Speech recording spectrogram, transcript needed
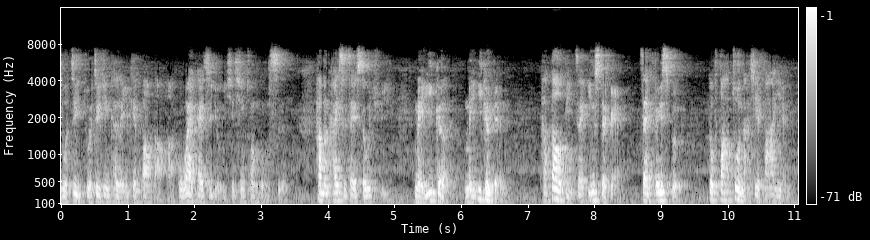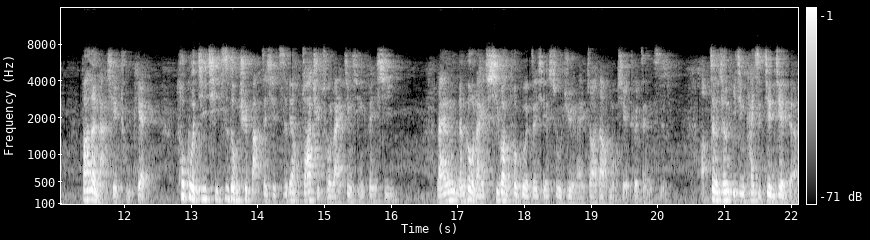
我最我最近看了一篇报道啊，国外开始有一些新创公司。他们开始在收集每一个每一个人，他到底在 Instagram、在 Facebook 都发做哪些发言，发了哪些图片，透过机器自动去把这些资料抓取出来进行分析，来能够来希望透过这些数据来抓到某些特征值，啊，这个就已经开始渐渐的，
